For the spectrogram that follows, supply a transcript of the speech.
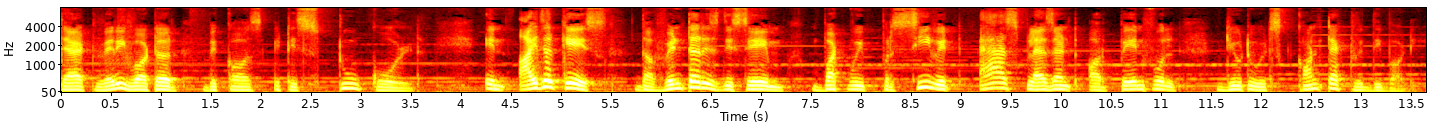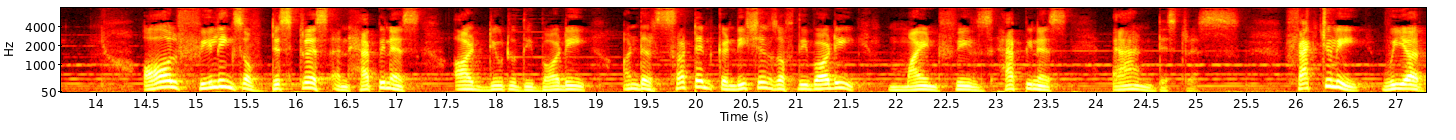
that very water because it is too cold. In either case, the winter is the same, but we perceive it as pleasant or painful due to its contact with the body all feelings of distress and happiness are due to the body. Under certain conditions of the body, mind feels happiness and distress. Factually, we are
